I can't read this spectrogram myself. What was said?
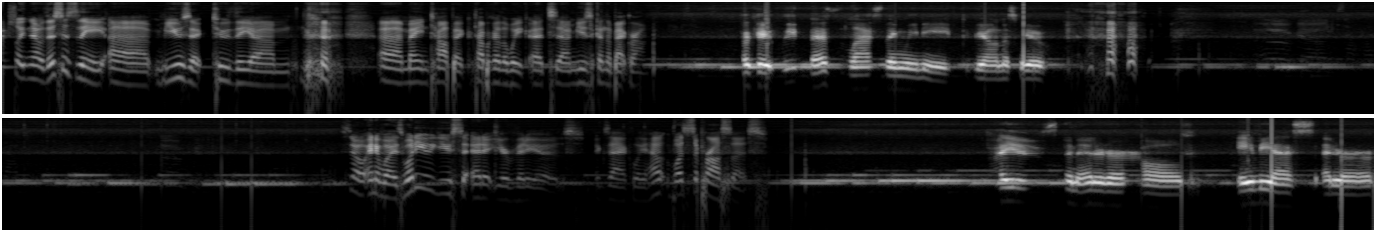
actually no. This is the uh, music to the um, uh, main topic topic of the week. It's uh, music in the background. Okay, we, that's the last thing we need, to be honest with you. anyways, what do you use to edit your videos exactly? How, what's the process? I use an editor called AVS Editor,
